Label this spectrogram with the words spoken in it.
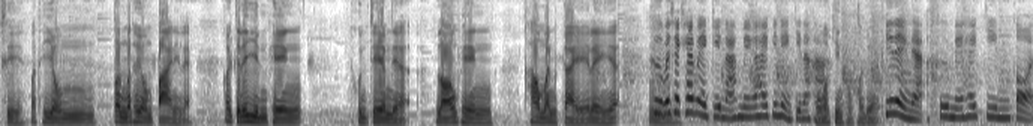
FC มัธยมต้นมัธยมปลายนี่แหละ ก็จะได้ยินเพลงคุณเจมส์เนี่ยร้องเพลงข้าวมันไก่อะไรอย่างเงี้ยคือไม่ใช่แค่เมย์กินนะ เมย์ก็ให้พี่เหน่งกินนะผมคะก็กินของเขาด้วย พี่เหน่งเนี่ยคือเมย์ให้กินก่อน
